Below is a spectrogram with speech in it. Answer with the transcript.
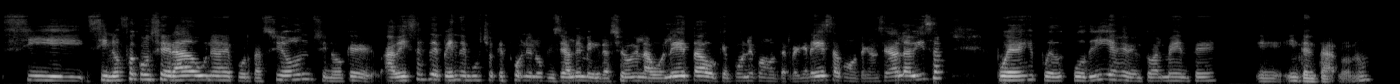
si, si no fue considerada una deportación, sino que a veces depende mucho qué pone el oficial de inmigración en la boleta o qué pone cuando te regresa, cuando te cancela la visa, puedes, podrías eventualmente eh, intentarlo, ¿no?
